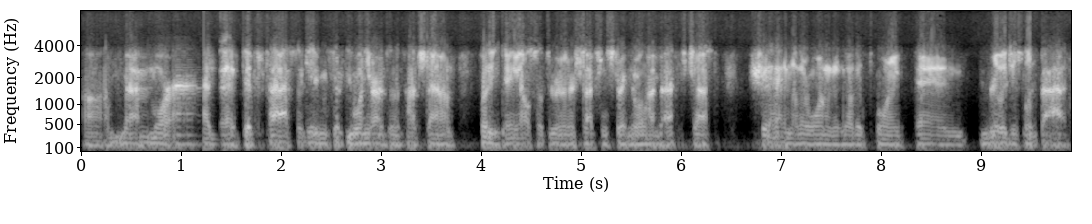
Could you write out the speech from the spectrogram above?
Um, Matt Moore had that dipped pass that gave him 51 yards and a touchdown, but he, he also threw an interception straight into a linebacker's chest. Should have had another one at another point and really just looked bad.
